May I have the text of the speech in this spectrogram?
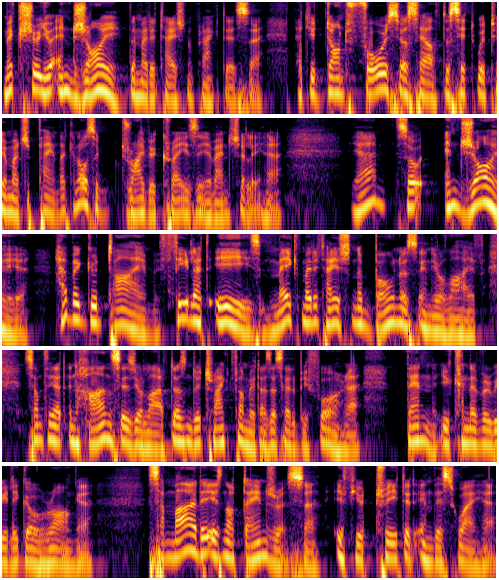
Make sure you enjoy the meditation practice, uh, that you don't force yourself to sit with too much pain. That can also drive you crazy eventually. Uh, yeah, so enjoy, have a good time, feel at ease, make meditation a bonus in your life, something that enhances your life, doesn't detract from it, as I said before. Uh, then you can never really go wrong. Uh, samadhi is not dangerous uh, if you treat it in this way. Uh,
